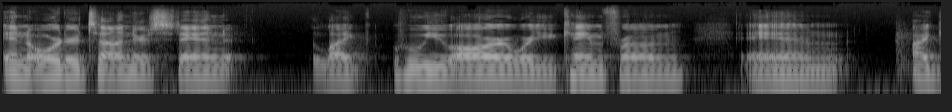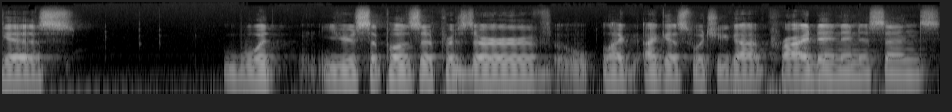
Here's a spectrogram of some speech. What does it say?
in order to understand like who you are, where you came from, and I guess what you're supposed to preserve, like I guess what you got pride in in a sense,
